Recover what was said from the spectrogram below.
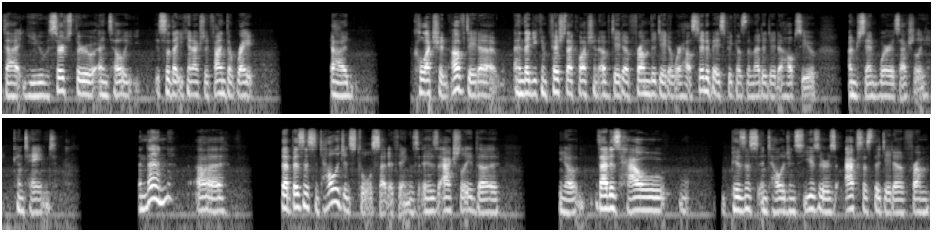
that you search through until so that you can actually find the right uh, collection of data and then you can fish that collection of data from the data warehouse database because the metadata helps you understand where it's actually contained. And then uh, that business intelligence tool side of things is actually the, you know, that is how business intelligence users access the data from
